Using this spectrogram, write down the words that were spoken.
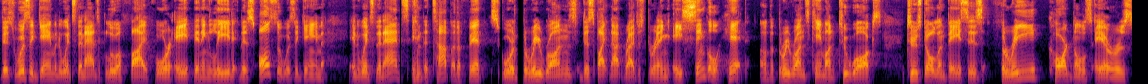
This was a game in which the Nats blew a 5 4 eighth inning lead. This also was a game in which the Nats, in the top of the fifth, scored three runs despite not registering a single hit. Uh, the three runs came on two walks, two stolen bases, three Cardinals errors,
